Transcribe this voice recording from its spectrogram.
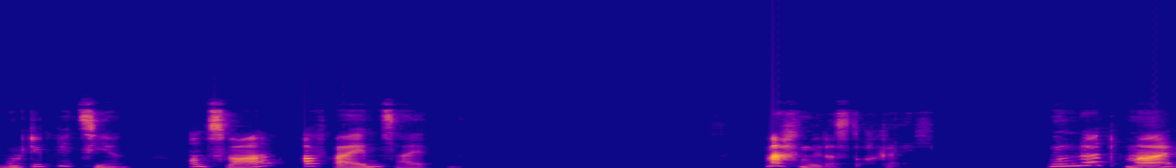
multiplizieren, und zwar auf beiden Seiten. Machen wir das doch gleich. 100 mal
